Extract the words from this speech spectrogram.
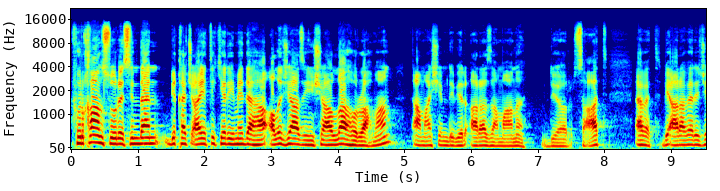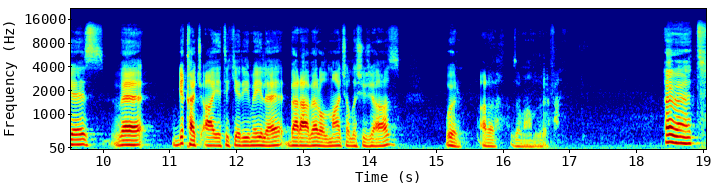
Furkan suresinden birkaç ayeti kerime daha alacağız inşallahurrahman. Ama şimdi bir ara zamanı diyor saat. Evet bir ara vereceğiz ve birkaç ayeti kerime ile beraber olmaya çalışacağız. Buyurun ara zamanıdır efendim. Evet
